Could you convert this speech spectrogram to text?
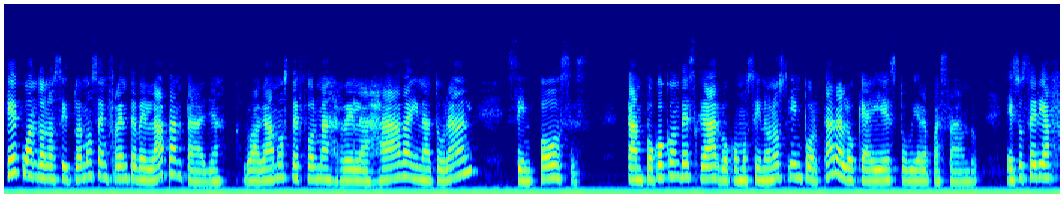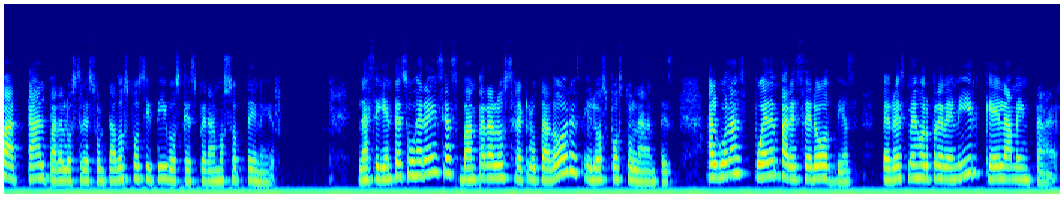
que cuando nos situemos enfrente de la pantalla, lo hagamos de forma relajada y natural, sin poses, tampoco con desgarbo, como si no nos importara lo que ahí estuviera pasando. Eso sería fatal para los resultados positivos que esperamos obtener. Las siguientes sugerencias van para los reclutadores y los postulantes. Algunas pueden parecer obvias, pero es mejor prevenir que lamentar.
